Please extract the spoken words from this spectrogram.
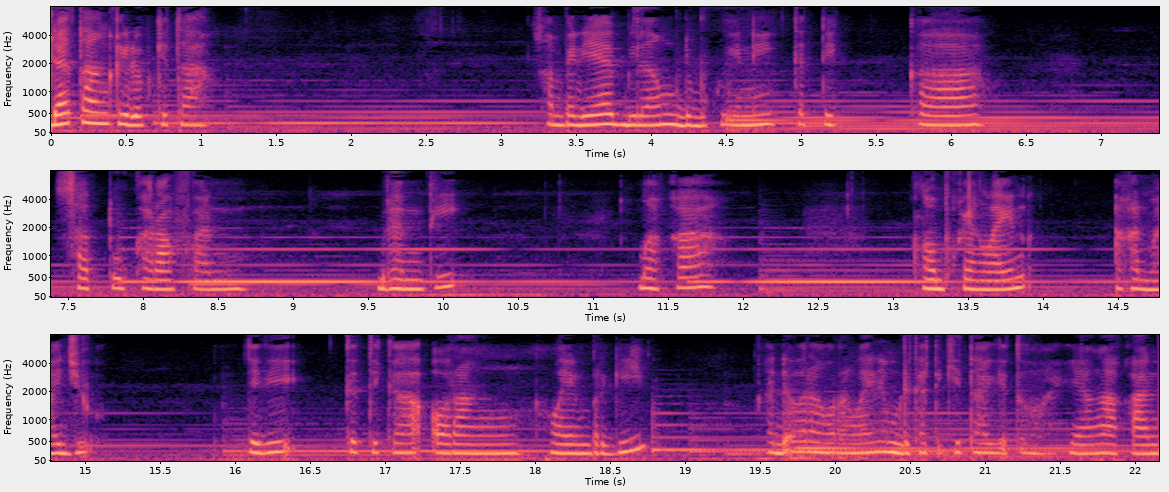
datang ke hidup kita. Sampai dia bilang di buku ini, ketika satu karavan berhenti maka kelompok yang lain akan maju. Jadi ketika orang lain pergi, ada orang-orang lain yang mendekati kita gitu, yang akan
